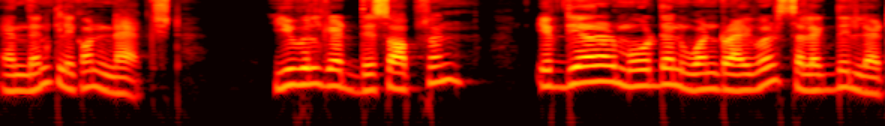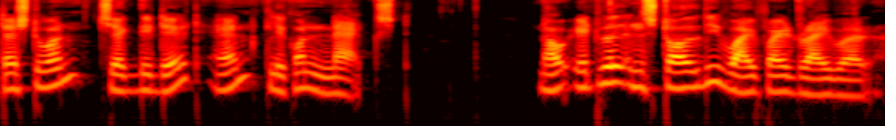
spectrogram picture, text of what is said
and then click on next. You will get this option. If there are more than one driver, select the latest one, check the date and click on next. Now it will install the Wi-Fi driver.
